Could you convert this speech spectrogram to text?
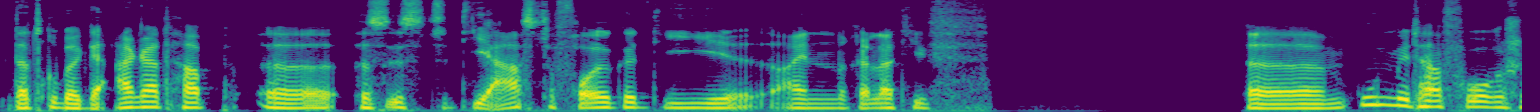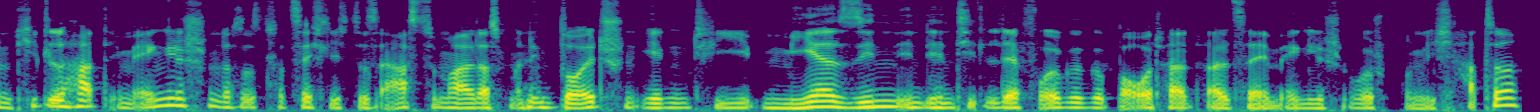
darüber geärgert habe, äh, es ist die erste Folge, die einen relativ ähm, unmetaphorischen Titel hat im Englischen. Das ist tatsächlich das erste Mal, dass man im Deutschen irgendwie mehr Sinn in den Titel der Folge gebaut hat, als er im Englischen ursprünglich hatte.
